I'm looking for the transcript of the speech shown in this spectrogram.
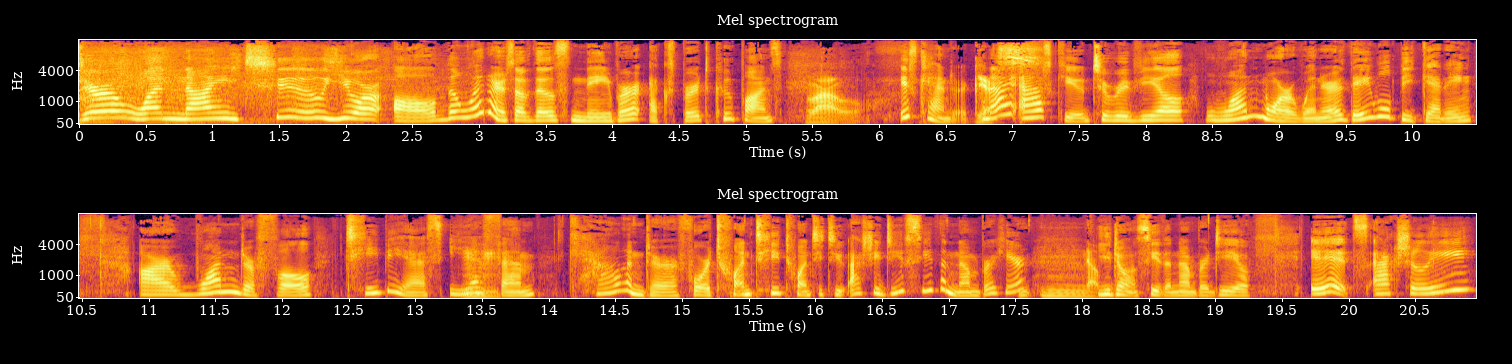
0192, you are all the winners of those neighbor expert coupons. Wow. Iskander, can Yes. I ask you to reveal one more winner? They will be getting our wonderful TBS EFM Mm-hmm. calendar for 2022. Actually, do you see the number here? no. You don't see the number, do you? It's actually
